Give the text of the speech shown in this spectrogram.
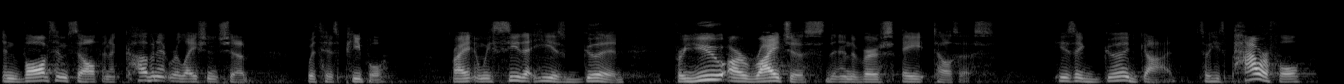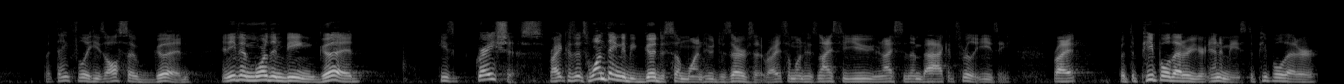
involved himself in a covenant relationship with his people, right? And we see that he is good. For you are righteous, the end of verse 8 tells us. He is a good God. So he's powerful, but thankfully, he's also good. And even more than being good, he's gracious, right? Because it's one thing to be good to someone who deserves it, right? Someone who's nice to you, you're nice to them back. It's really easy, right? But the people that are your enemies, the people that are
